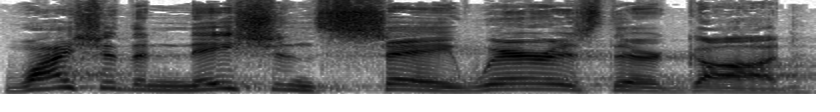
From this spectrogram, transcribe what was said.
Why should the nations say, Where is their God?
